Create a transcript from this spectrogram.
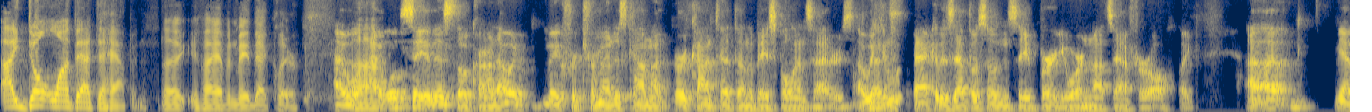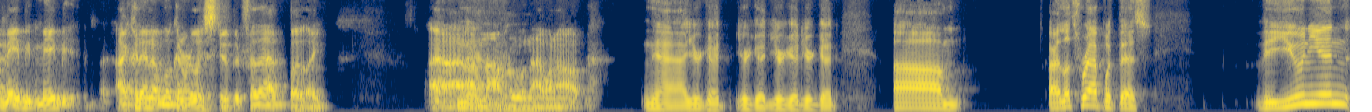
I don't want that to happen. Uh, if I haven't made that clear, I will. Uh, I will say this though, Carl. That would make for tremendous comment or content on the Baseball Insiders. Uh, we can look back at this episode and say, "Bert, you weren't nuts after all." Like, I, I, yeah, maybe, maybe I could end up looking really stupid for that, but like, I, no. I'm not ruling that one out. Yeah, you're good. You're good. You're good. You're good. Um, all right, let's wrap with this. The union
